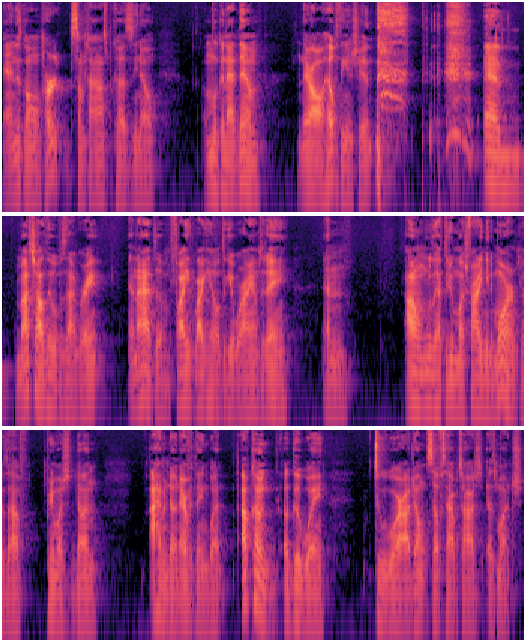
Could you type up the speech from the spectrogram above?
And it's going to hurt sometimes because, you know, I'm looking at them. They're all healthy and shit. and my childhood was not great. And I had to fight like hell to get where I am today. And I don't really have to do much fighting anymore because I've pretty much done, I haven't done everything, but I've come a good way to where I don't self sabotage as much.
